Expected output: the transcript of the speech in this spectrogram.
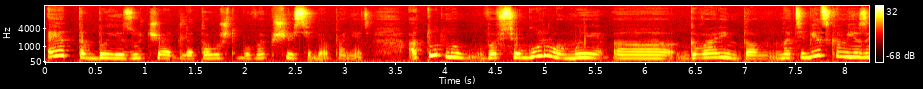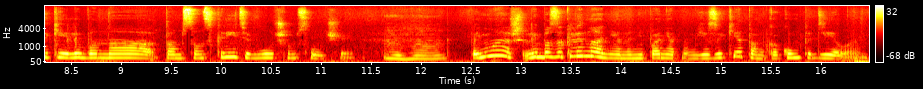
это бы изучать для того, чтобы вообще себя понять. А тут мы во все горло мы э, говорим там на тибетском языке, либо на там санскрите в лучшем случае. Угу. Понимаешь? Либо заклинание на непонятном языке там каком-то делаем.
